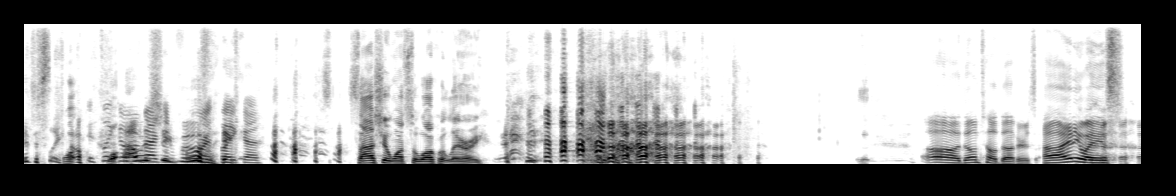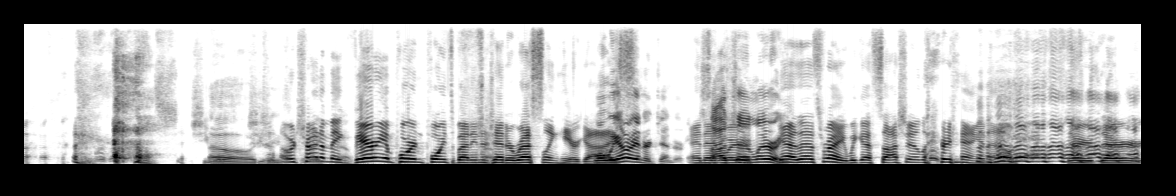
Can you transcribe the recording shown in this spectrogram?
It's just like What- how- It's like how going is back and forth, moving? like a. Sasha wants to walk with Larry. oh, don't tell Dutters. Uh, anyways. she will- Oh, she will. We're trying to make out. very important points about intergender wrestling here, guys. Well, we are intergender. And Sasha and Larry. Yeah, that's right. We got Sasha and Larry hanging out. they're they're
